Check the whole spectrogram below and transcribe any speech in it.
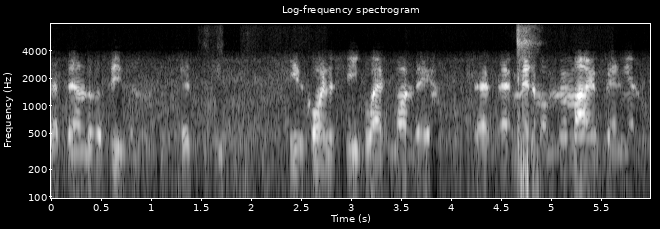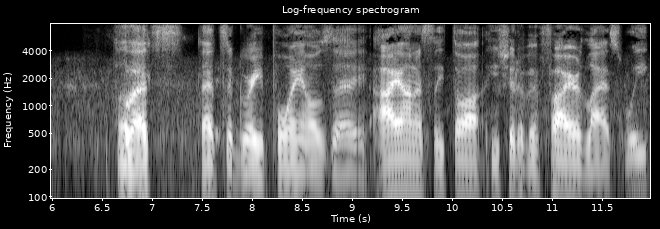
at the end of the season. It's, he's going to see Black Monday at, at minimum, in my opinion. Well, that's that's a great point, Jose. I honestly thought he should have been fired last week,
